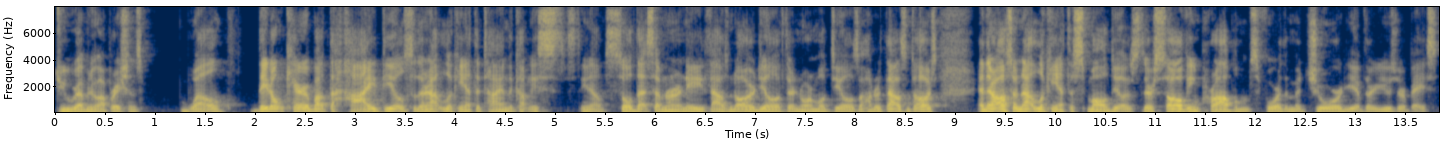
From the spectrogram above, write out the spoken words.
do revenue operations well they don't care about the high deal so they're not looking at the time the company you know sold that $780000 deal if their normal deal is $100000 and they're also not looking at the small deals. They're solving problems for the majority of their user base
